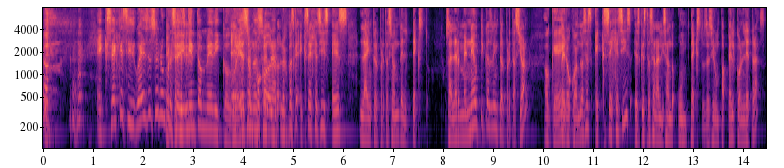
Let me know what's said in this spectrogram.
Exégesis, güey, eso suena un Exégesis- procedimiento médico, güey. Eh, es eso un no poco suena- dolor- Lo que pasa es que exégesis es la interpretación del texto. O sea, la hermenéutica es la interpretación. Ok. Pero cuando haces exégesis es que estás analizando un texto, es decir, un papel con letras.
